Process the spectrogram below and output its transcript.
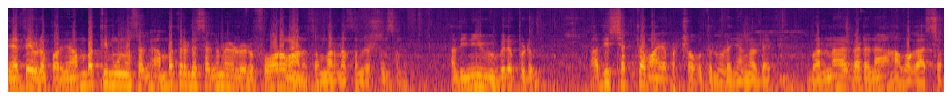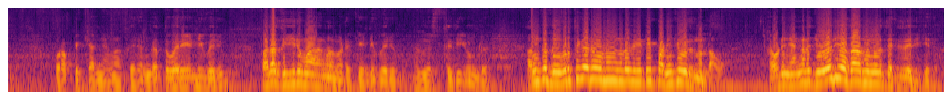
നേരത്തെ ഇവിടെ പറഞ്ഞ അമ്പത്തിമൂന്ന് സംഘ അമ്പത്തിരണ്ട് സംഘടനകളുടെ ഒരു ഫോറമാണ് സംവരണ സംരക്ഷണ സമിതി അത് ഇനിയും വിപുലപ്പെടും. അതിശക്തമായ പ്രക്ഷോഭത്തിലൂടെ ഞങ്ങളുടെ ഭരണഘടനാ അവകാശം ഉറപ്പിക്കാൻ ഞങ്ങൾക്ക് രംഗത്ത് വരേണ്ടി വരും. പല തീരുമാനങ്ങളും എടുക്കേണ്ടി വരും എന്നൊരു സ്ഥിതിയുണ്ട്. നമുക്ക് നിവൃത്തികരമാണ് നിങ്ങളുടെ വീട്ടിൽ പണിക്ക് വരുന്നുണ്ടാവും. അതുകൊണ്ട് ഞങ്ങളുടെ ജോലി അതാണ് നിങ്ങൾ തെറ്റിദ്ധരിക്കരുത്.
